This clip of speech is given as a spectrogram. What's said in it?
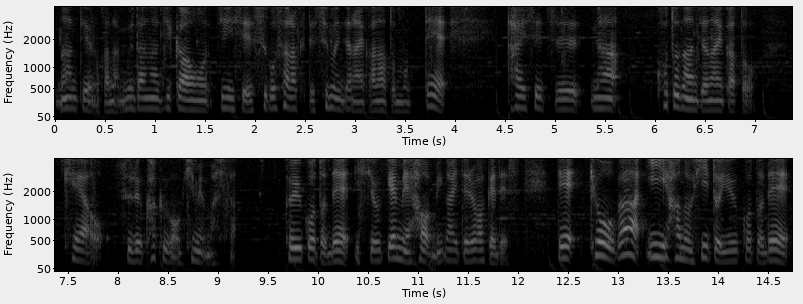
何て言うのかな無駄な時間を人生過ごさなくて済むんじゃないかなと思って大切なことなんじゃないかとケアをする覚悟を決めました。ということで一生懸命歯を磨いてるわけです。で今日がいい歯の日ということで、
